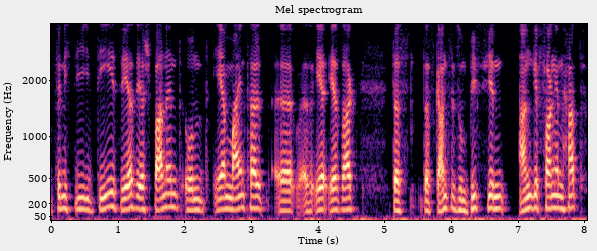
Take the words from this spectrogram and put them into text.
finde ich die Idee sehr, sehr spannend und er meint halt, äh, also er, er sagt, dass das Ganze so ein bisschen angefangen hat.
